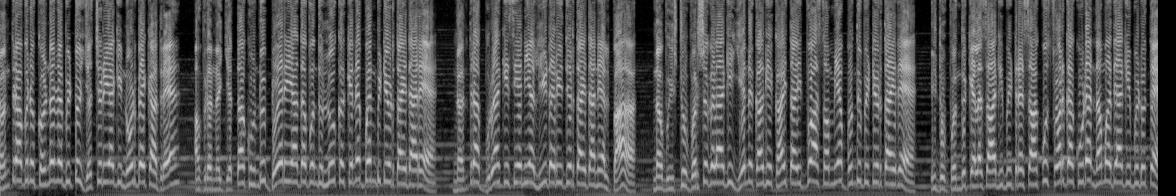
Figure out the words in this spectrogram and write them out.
ನಂತರ ಅವನು ಕಣ್ಣನ್ನ ಬಿಟ್ಟು ಎಚ್ಚರಿಯಾಗಿ ನೋಡ್ಬೇಕಾದ್ರೆ ಅವರನ್ನ ಎತ್ತಾಕೊಂಡು ಬೇರೆಯಾದ ಒಂದು ಲೋಕಕ್ಕೆನೆ ಬಂದ್ಬಿಟ್ಟಿರ್ತಾ ಇದ್ದಾರೆ ನಂತರ ಬುರಾಕಿ ಸೇನೆಯ ಲೀಡರ್ ಇದ್ದಿರ್ತಾ ಇದ್ದಾನೆ ಅಲ್ವಾ ನಾವು ಇಷ್ಟು ವರ್ಷಗಳಾಗಿ ಏನಕ್ಕಾಗಿ ಕಾಯ್ತಾ ಇದ್ವೋ ಆ ಸಮಯ ಬಂದು ಬಿಟ್ಟಿರ್ತಾ ಇದೆ ಇದು ಬಂದು ಕೆಲಸ ಆಗಿಬಿಟ್ರೆ ಸಾಕು ಸ್ವರ್ಗ ಕೂಡ ನಮ್ಮದೇ ಆಗಿ ಬಿಡುತ್ತೆ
